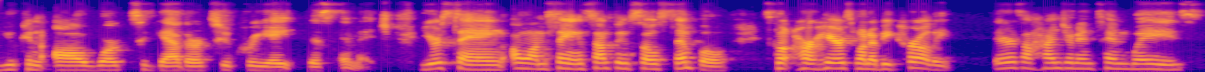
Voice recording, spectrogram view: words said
you can all work together to create this image. You're saying, oh, I'm saying something so simple. It's her hair's going to be curly. There's 110 ways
